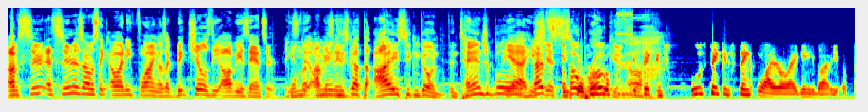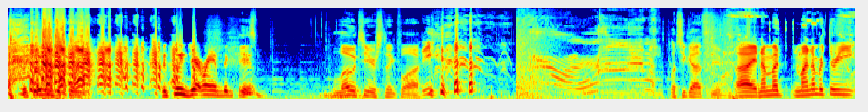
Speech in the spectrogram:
I'm soo- as soon as I was thinking, oh, I need flying. I was like, Big Chill is the obvious answer. He's Well, the no, I obvious mean, he's answer. got the ice. He can go in, intangible. Yeah, he's that's just- so broken. Who's, Oh. picking, who's picking stink flyer like anybody? Between, between, between jet ray and big chill. He's low tier stink fly. What you got, Steven? All right, number my number three,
